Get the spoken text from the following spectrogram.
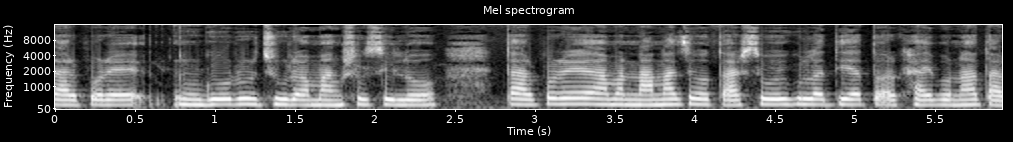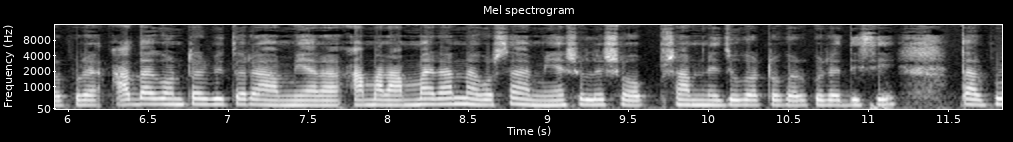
তারপরে গরুর ঝুড়া, মাংস ছিল। তারপরে আমার নানা যে যেহেতু আসছে, ওইগুলা দিয়া তো আর খাইবো না। তারপরে আধা ঘণ্টার ভিতরে আমি আর আমার আম্মায় রান্না করছে, আমি আসলে সব সামনে জোগাড় টোগাড় করে দিছি। তারপর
